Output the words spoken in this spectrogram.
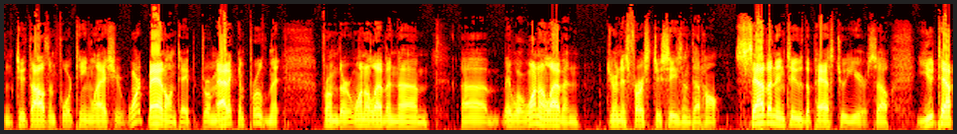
in 2014 last year. weren't bad on tape. Dramatic improvement from their 111. Um, uh, they were 111 during his first two seasons at home. Seven and two the past two years. So UTEP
